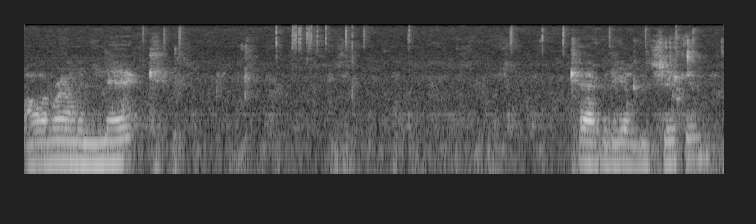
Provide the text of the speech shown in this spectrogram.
All around the neck, cavity of the chicken.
